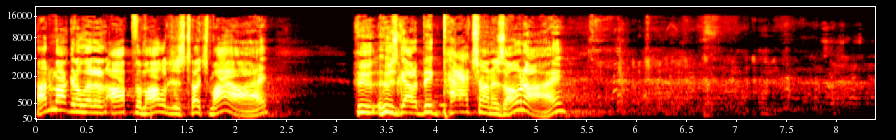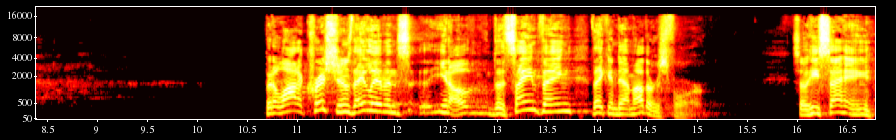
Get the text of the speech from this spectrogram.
I'm not going to let an ophthalmologist touch my eye who, who's got a big patch on his own eye. But a lot of Christians, they live in, you know, the same thing they condemn others for. So he's saying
